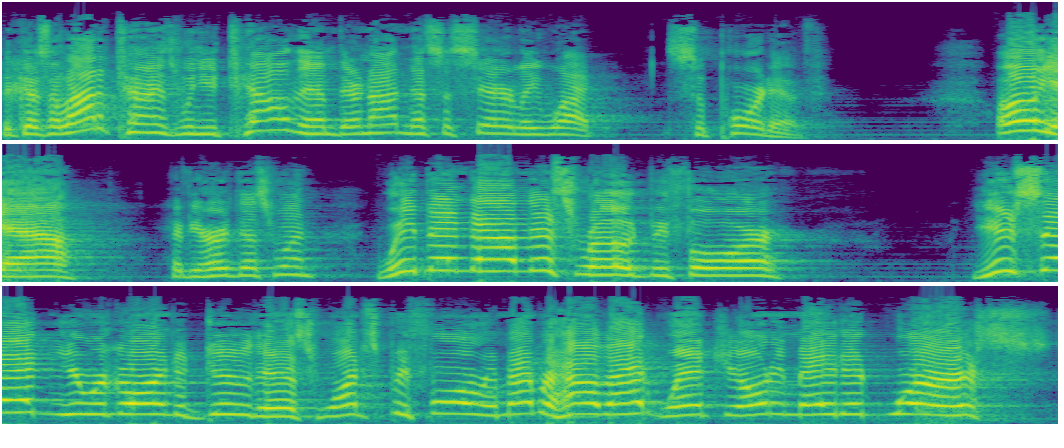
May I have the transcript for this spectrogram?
Because a lot of times when you tell them, they're not necessarily what? Supportive. Oh yeah. Have you heard this one? We've been down this road before. You said you were going to do this once before. Remember how that went? You only made it worse.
